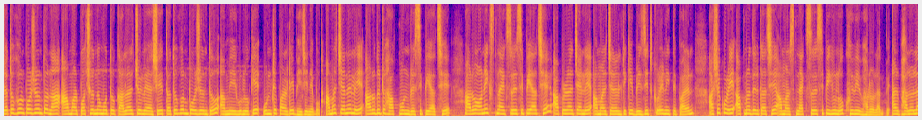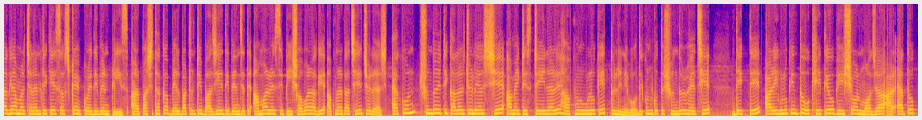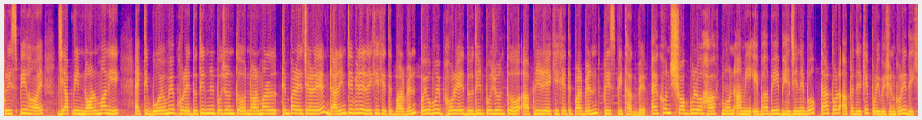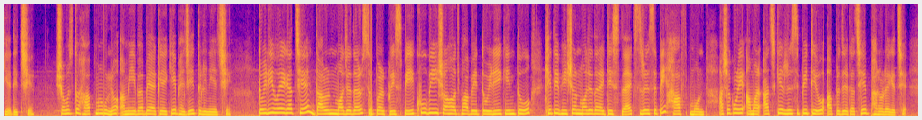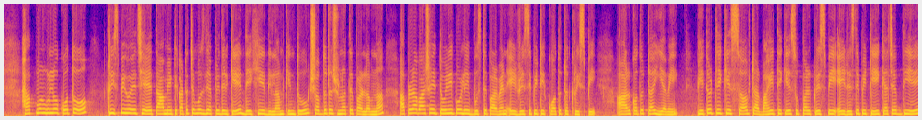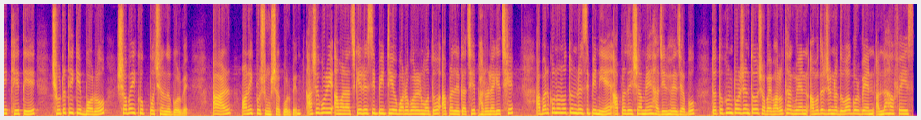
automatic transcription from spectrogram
যতক্ষণ পর্যন্ত না আমার পছন্দ মতো কালার চলে আসে, ততক্ষণ পর্যন্ত আমি এগুলোকে উল্টে পাল্টে ভেজে নেব। আমার চ্যানেলে আরও দুটো হাফ মুন রেসিপি আছে, আরও অনেক স্ন্যাক্স রেসিপি আছে। আপনারা চাইলে আমার চ্যানেলটিকে ভিজিট করে নিতে পারেন। আশা করি আপনাদের কাছে আমার স্ন্যাক্স রেসিপিগুলো খুবই ভালো লাগবে। আর ভালো লাগলে আমার চ্যানেলটিকে সাবস্ক্রাইব করে দিবেন প্লিজ আর পাশে থাকা বেল বাটনটি বাজিয়ে দিবেন যাতে আমার রেসিপি সবার আগে আপনার কাছে চলে আসে। এখন সুন্দর একটি কালার চলে আসছে। আমি একটি স্টেইনারে হাফ মুনগুলোকে তুলে নেব। দেখুন কত সুন্দর হয়েছে দেখতে। আর এগুলো কিন্তু খেতেও ভীষণ মজা আর এত ক্রিস্পি হয় যে আপনি নর্মালি একটি বয়মে ভরে দু তিন দিন পর্যন্ত নর্মাল টেম্পারেচারে ডাইনিং টেবিলে রেখে খেতে পারবেন। বয়মে ভরে দুদিন পর্যন্ত আপনি রেখে খেতে পারবেন ক্রিস্পি থাকবে। এখন সবগুলো হাফ মন আমি এভাবেই ভেজে নেব। তারপর আপনাদেরকে পরিবেশন করে দেখিয়ে দিচ্ছি। সমস্ত হাফ মনগুলো আমি এভাবে একে একে ভেজে তুলে নিয়েছি। তৈরি হয়ে গেছে। দারুণ, মজাদার সুপার ক্রিস্পি খুবই সহজভাবে তৈরি, কিন্তু খেতে ভীষণ মজাদার একটি স্ন্যাক্স রেসিপি হাফ মুন আশা করি আমার আজকের রেসিপিটিও আপনাদের কাছে ভালো লেগেছে। হাফ মুনগুলো কত ক্রিস্পি হয়েছে তা আমি একটা কাঁটা চামচ দিয়ে আপনাদেরকে দেখিয়ে দিলাম, কিন্তু শব্দটা শোনাতে পারলাম না। আপনারা বাসায় তৈরি করলেই বুঝতে পারবেন এই রেসিপিটি কতটা ক্রিস্পি আর কতটা ইয়ামি ভেতর থেকে সফট আর বাহির থেকে সুপার ক্রিস্পি এই রেসিপিটি ক্যাচআপ দিয়ে খেতে ছোট থেকে বড় সবাই খুব পছন্দ করবে আর অনেক প্রশংসা করবে। আশা করি আমার আজকের রেসিপিটিও বরাবরের মতো আপনাদের কাছে ভালো লেগেছে। আবার কোনো নতুন রেসিপি নিয়ে আপনাদের সামনে হাজির হয়ে যাব। ততক্ষণ পর্যন্ত সবাই ভালো থাকবেন, আমাদের জন্য দোয়া করবেন। আল্লাহ হাফেজ।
